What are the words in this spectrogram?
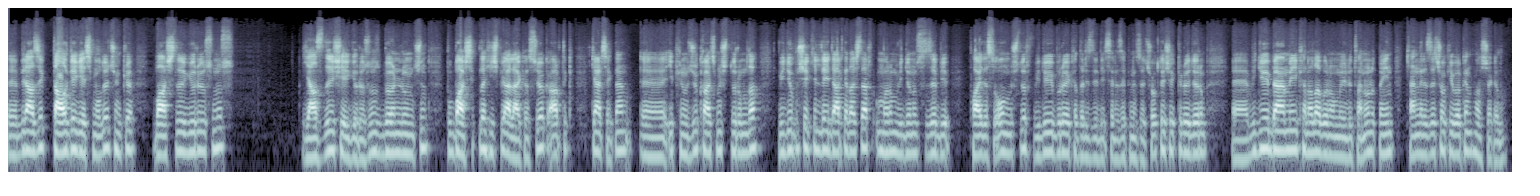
e, birazcık dalga geçme oluyor çünkü başlığı görüyorsunuz yazdığı şeyi görüyorsunuz. Burn Launch'un bu başlıkla hiçbir alakası yok. Artık gerçekten e, ipin ucu kaçmış durumda. Video bu şekildeydi arkadaşlar. Umarım videonun size bir faydası olmuştur. Videoyu buraya kadar izlediyseniz hepinize çok teşekkür ediyorum. E, videoyu beğenmeyi, kanala abone olmayı lütfen unutmayın. Kendinize çok iyi bakın. Hoşçakalın.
